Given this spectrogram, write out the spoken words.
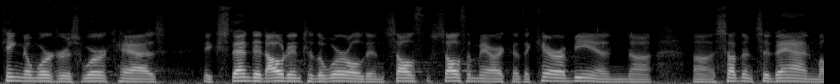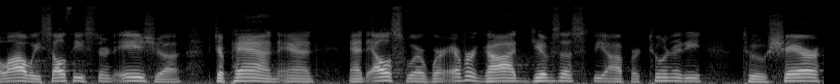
kingdom workers' work has extended out into the world in South South America, the Caribbean, uh, uh, Southern Sudan, Malawi, Southeastern Asia, Japan, and and elsewhere, wherever God gives us the opportunity to share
